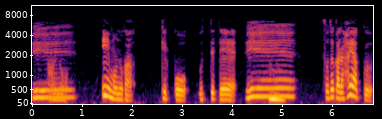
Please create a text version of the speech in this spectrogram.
へー。いいものが結構売ってて、へーそう、だから早く、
